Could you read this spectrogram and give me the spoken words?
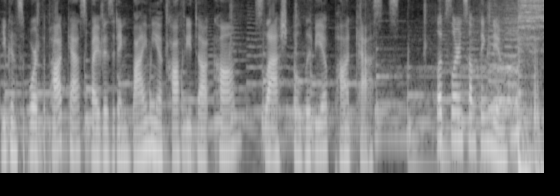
You can support the podcast by visiting buymeacoffee.com slash Olivia Podcasts. Let's learn something new.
